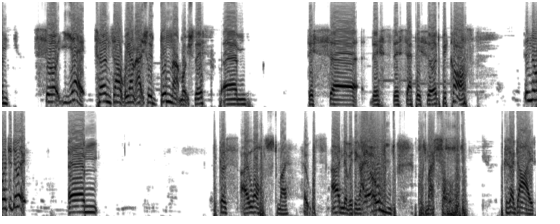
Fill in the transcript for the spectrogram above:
um so yeah turns out we haven't actually done that much this um this uh this this episode because there's no way to do it. Um because I lost my house and everything I owned because my sword because I died.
